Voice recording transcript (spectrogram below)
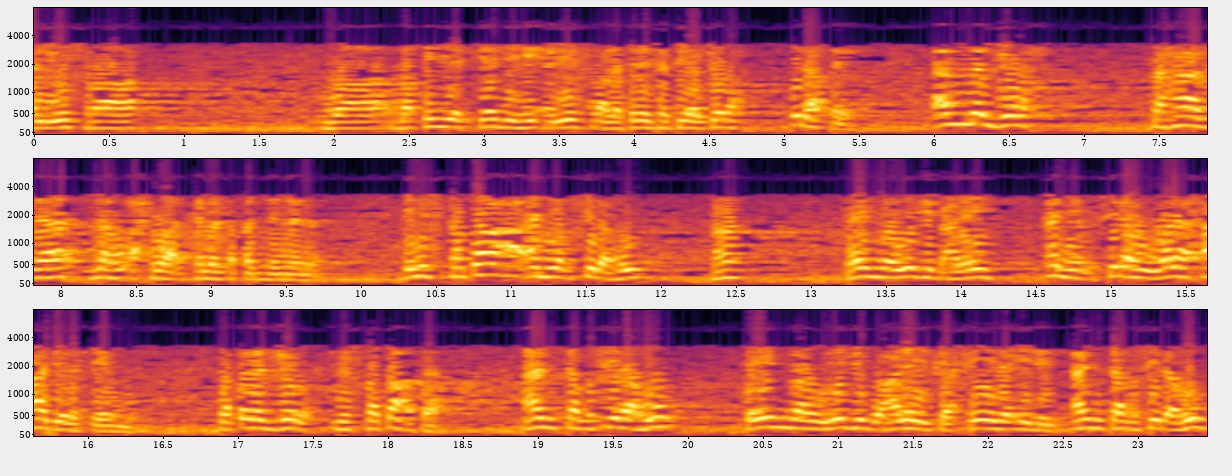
اليسرى. وبقية يده اليسرى التي ليس فيها جرح إلى آخره. أما الجرح فهذا له أحوال كما تقدم لنا. إن استطاع أن يغسله ها فإنه يجب عليه أن يغسله ولا حاجة إلى التيمم. وقال الجرح إن استطعت أن تغسله فإنه يجب عليك حينئذ أن تغسله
